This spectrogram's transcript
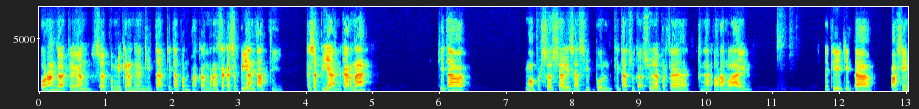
orang nggak ada yang sepemikiran dengan kita kita pun bakal merasa kesepian tadi. Kesepian karena kita mau bersosialisasi pun kita juga susah percaya dengan orang lain. Jadi kita pasti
